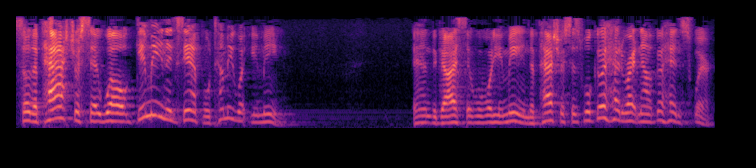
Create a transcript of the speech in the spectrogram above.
So the pastor said, Well, give me an example. Tell me what you mean. And the guy said, Well, what do you mean? The pastor says, Well, go ahead right now. Go ahead and swear.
